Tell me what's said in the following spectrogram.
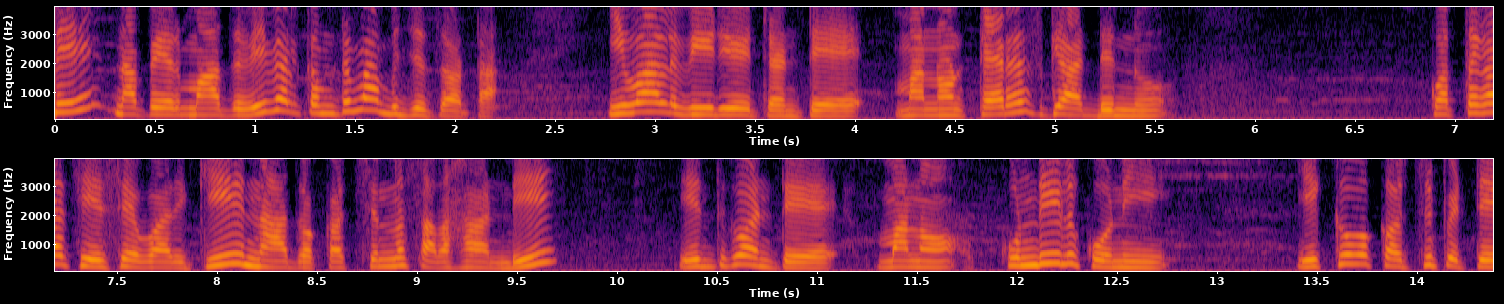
అండి నా పేరు మాధవి. వెల్కమ్ టు మా బుజ్జి తోట. ఇవాళ వీడియో ఏంటంటే మనం టెర్రస్ గార్డెన్ కొత్తగా చేసేవారికి నాదొక చిన్న సలహా అండి. ఎందుకంటే మనం కుండీలు కొని ఎక్కువ ఖర్చు పెట్టే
